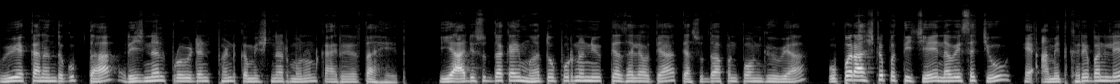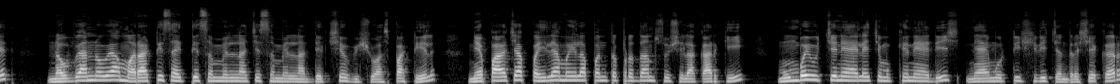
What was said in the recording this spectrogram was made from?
Vivekanand Gupta regional provident fund commissioner म्हणून कार्यरत आहेत. याआधी सुद्धा काही महत्त्वपूर्ण नियुक्त्या झाल्या होत्या त्या सुद्धा आपण पाहून घेऊया. उपराष्ट्रपतीचे नवे सचिव हे अमित खरे बनलेत. नव्याण्णव्या मराठी साहित्य संमेलनाचे संमेलनाध्यक्ष विश्वास पाटील नेपाळच्या पहिल्या महिला पंतप्रधान सुशीला कार्की मुंबई उच्च न्यायालयाचे मुख्य न्यायाधीश न्यायमूर्ती श्री चंद्रशेखर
